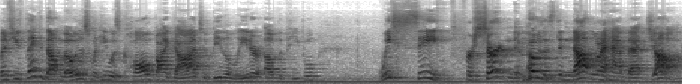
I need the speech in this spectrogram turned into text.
But if you think about Moses when he was called by God to be the leader of the people, we see for certain that Moses did not want to have that job.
